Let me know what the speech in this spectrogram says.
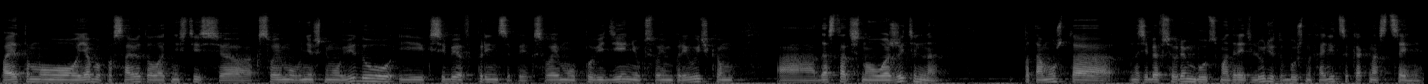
поэтому я бы посоветовал отнестись э, к своему внешнему виду и к себе, в принципе, к своему поведению, к своим привычкам а, достаточно уважительно, потому что на тебя все время будут смотреть люди, ты будешь находиться как на сцене.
